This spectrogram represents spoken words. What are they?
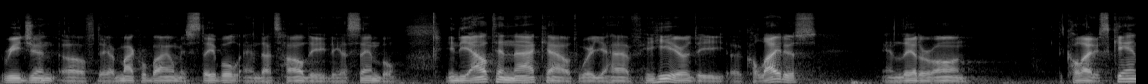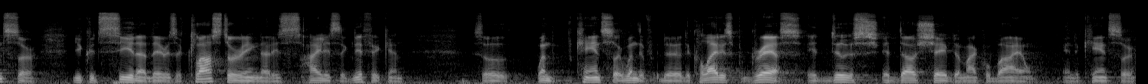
region of their microbiome is stable, and that's how they, they assemble. In the IL-10 knockout, where you have here the uh, colitis, and later on the colitis cancer, you could see that there is a clustering that is highly significant. So when the cancer, when the, the, the colitis progress, it does, it does shape the microbiome and the cancer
